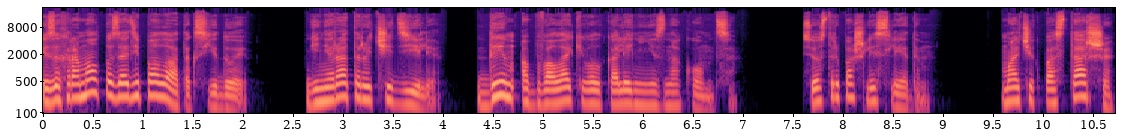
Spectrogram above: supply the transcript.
и захромал позади палаток с едой. Генераторы чадили. Дым обволакивал колени незнакомца. Сестры пошли следом. Мальчик постарше,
